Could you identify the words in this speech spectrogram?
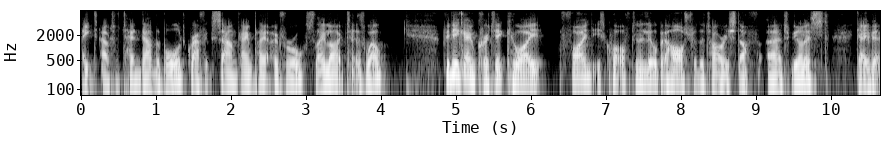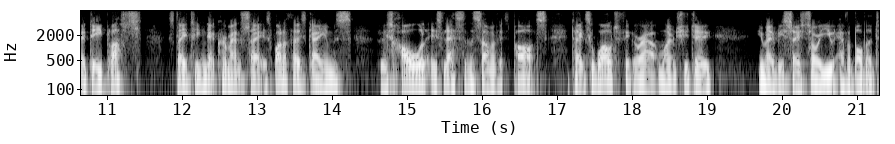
8 out of 10 down the board, graphics, sound, gameplay overall, so they liked it as well. Video Game Critic, who I find is quite often a little bit harsh with Atari stuff, uh, to be honest, gave it a D plus, stating Necromancer is one of those games whose whole is less than the sum of its parts. It takes a while to figure out, and once you do, you may be so sorry you ever bothered.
